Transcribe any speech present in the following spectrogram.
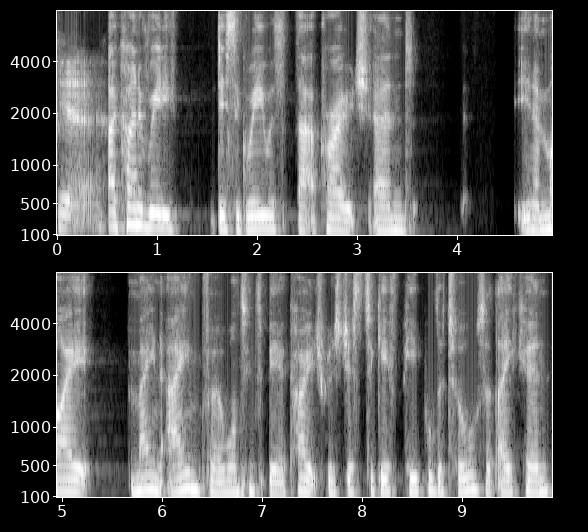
yeah I kind of really disagree with that approach. And, you know, my main aim for wanting to be a coach was just to give people the tools that they can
